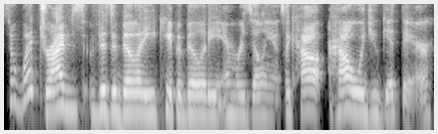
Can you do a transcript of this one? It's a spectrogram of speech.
So what drives visibility, capability, and resilience? Like how how would you get there?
